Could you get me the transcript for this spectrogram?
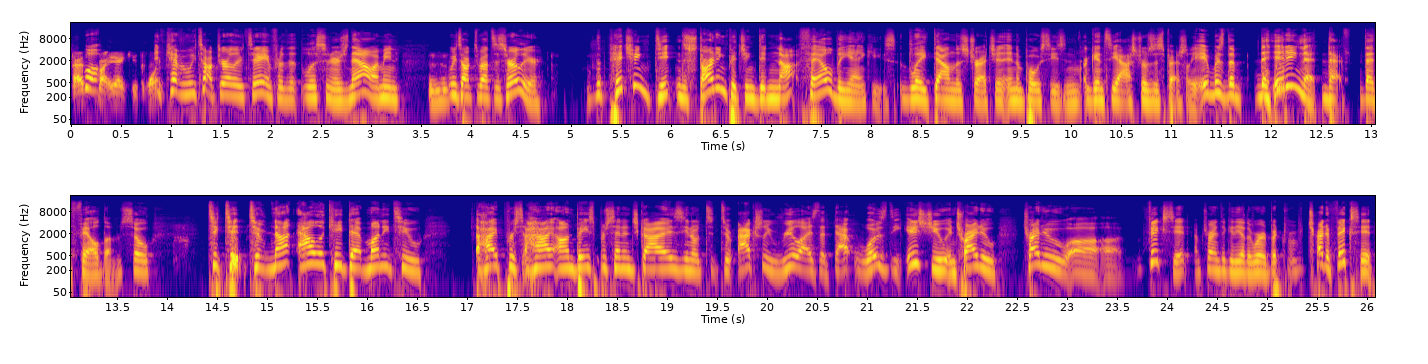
That's Well, my Yankee point. Kevin, we talked earlier today, and for the listeners now, I mean, mm-hmm. we talked about this earlier. The pitching did the starting pitching did not fail the Yankees late down the stretch in, in the postseason against the Astros, especially. It was the the hitting that that that failed them. So to to to not allocate that money to high per, high on base percentage guys, you know, to, to actually realize that that was the issue and try to try to uh, uh, fix it. I'm trying to think of the other word, but try to fix it.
